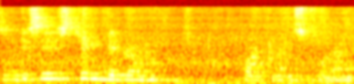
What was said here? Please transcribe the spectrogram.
So this is three bedroom apartments for rent.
